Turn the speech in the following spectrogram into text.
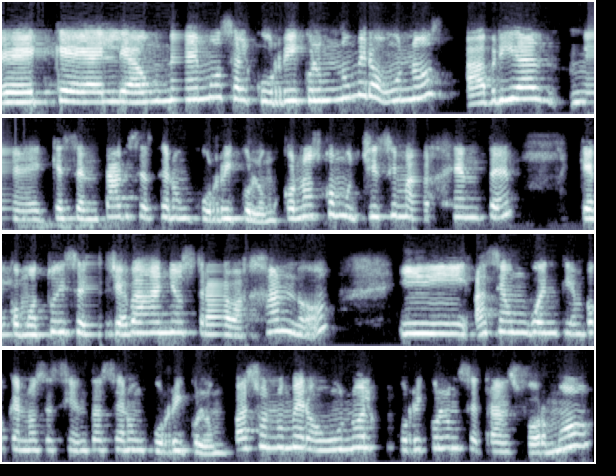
Eh, que le aunemos al currículum. Número uno, habría eh, que sentarse a hacer un currículum. Conozco muchísima gente que, como tú dices, lleva años trabajando y hace un buen tiempo que no se sienta hacer un currículum. Paso número uno, el currículum se transformó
